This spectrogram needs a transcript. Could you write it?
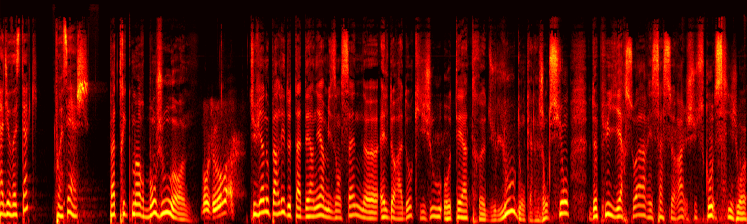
radiovostok.ch. Patrick Mort, bonjour. Bonjour. Tu viens nous parler de ta dernière mise en scène euh, Eldorado qui joue au théâtre du Loup, donc à la Jonction, depuis hier soir et ça sera jusqu'au 6 juin.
